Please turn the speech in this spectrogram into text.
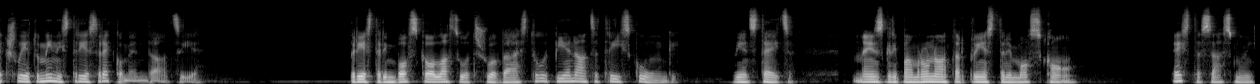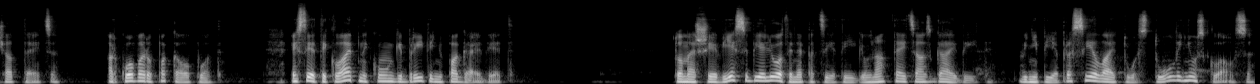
iekšlietu ministrijas rekomendācija. Priesterim Bosko lasot šo vēstuli pienāca trīs kungi. Viens teica, mēs gribam runāt ar priesteri Mosko. Es tas esmu, viņš atteica. Ar ko varu pakalpot? Esiet tik laipni, kungi, brītiņu pagaidiet. Tomēr šie viesi bija ļoti nepacietīgi un atteicās gaidīt. Viņi pieprasīja, lai tos tūliņu uzklausa.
